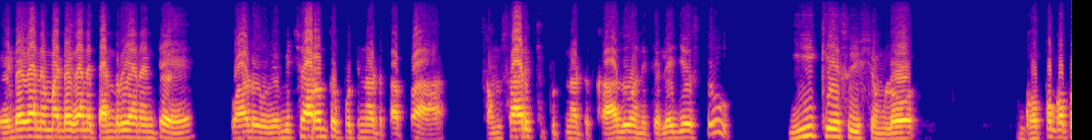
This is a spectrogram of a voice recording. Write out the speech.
ఎడగాని మడ్డగాని తండ్రి అని అంటే వాడు వ్యభిచారంతో పుట్టినట్టు తప్ప సంసారికి పుట్టినట్టు కాదు అని తెలియజేస్తూ ఈ కేసు విషయంలో గొప్ప గొప్ప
